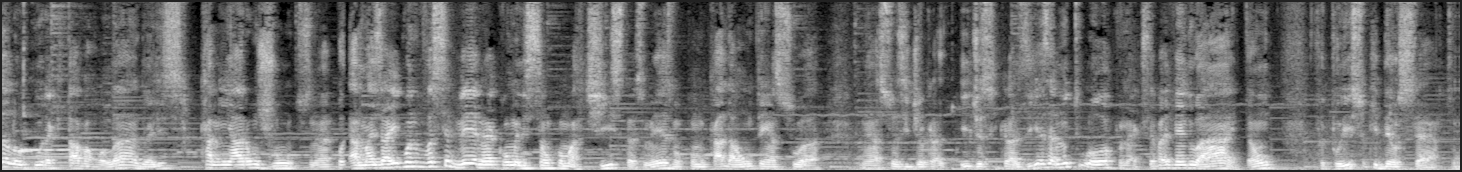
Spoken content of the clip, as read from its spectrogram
toda a loucura que estava rolando, eles caminharam juntos, né? Ah, mas aí quando você vê, né, como eles são como artistas mesmo, como cada um tem a sua, né, as suas idiosincrasias, é muito louco, né? Que você vai vendo, ah, então foi por isso que deu certo.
